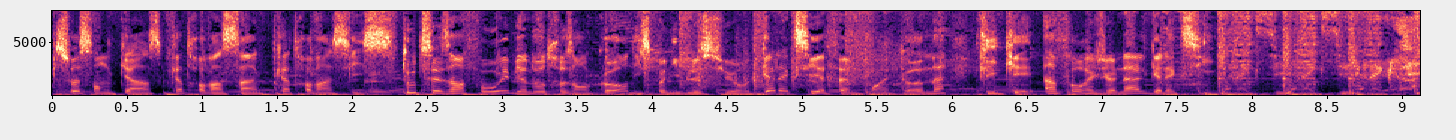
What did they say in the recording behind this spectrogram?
75 85 86. Toutes ces infos et bien d'autres encore disponibles sur galaxyfm.com. Cliquez Info régionale Galaxy. Galaxy, Galaxy, Galaxy,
